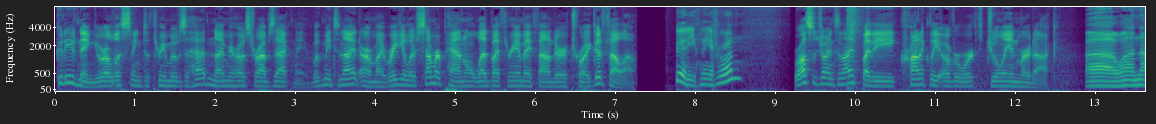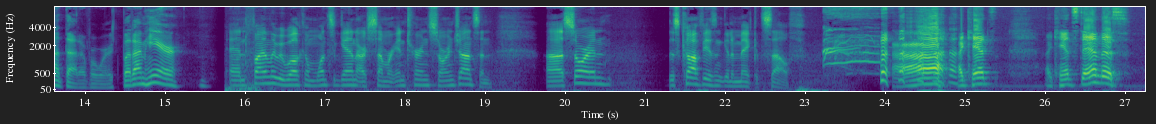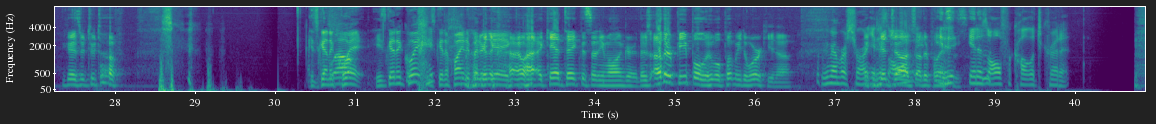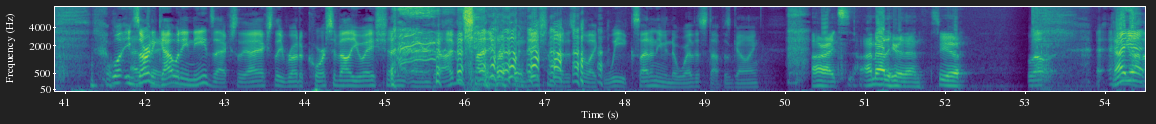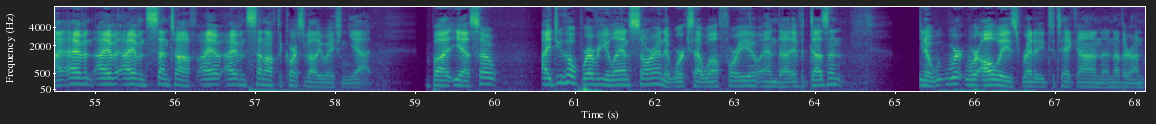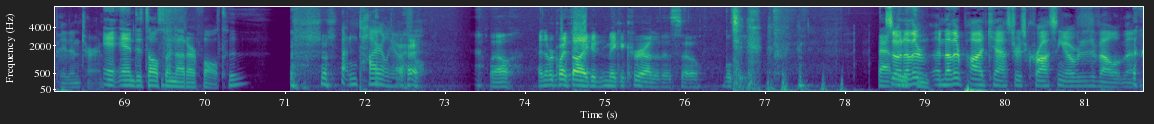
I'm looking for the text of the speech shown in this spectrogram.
Good evening. You are listening to Three Moves Ahead, and I'm your host, Rob Zacny. With me tonight are my regular summer panel, led by 3MA founder Troy Goodfellow. Good evening, everyone. We're also joined tonight by the chronically overworked Julian Murdoch. Uh, well, not that overworked, but I'm here. And finally, we welcome once again our summer intern, Soren Johnson. Uh, Soren, this coffee isn't going to make itself. ah, I can't, I can't stand this. You guys are too tough. He's gonna Well- quit. He's gonna quit. He's gonna find a I'm better gonna- gig. I, I can't take this any longer. There's other people who will put me to work. You know. Remember, Soren, I can it is get jobs all, other it is- places. it is all for college credit. Well, he's That's already got what he needs, actually. I actually wrote a course evaluation, and uh, I've been signing recommendation letters for like weeks. I don't even know where this stuff is going. All right, I'm out of here then. See you. Well, h- hang yet. on. I, I haven't, I haven't, I haven't sent off, I, I haven't sent off the course evaluation yet. But yeah, so I do hope wherever you land, Soren, it works out well for you. And uh, if it doesn't, you know, we're we're always ready to take on another unpaid intern. A- and it's also not our fault. Not entirely our All right. fault. Well, I never quite thought I could make a career out of this, so we'll see. Fat So another and- another podcaster is crossing over to development.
